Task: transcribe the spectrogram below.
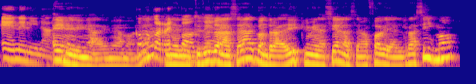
en el INADI. En el INADI, mi amor. ¿Cómo ¿eh? En corresponde? el Instituto Nacional contra la Discriminación, la Xenofobia y el Racismo.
